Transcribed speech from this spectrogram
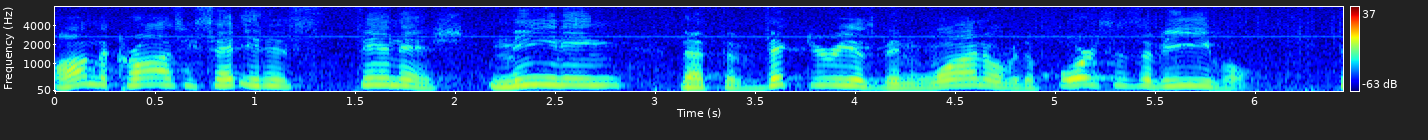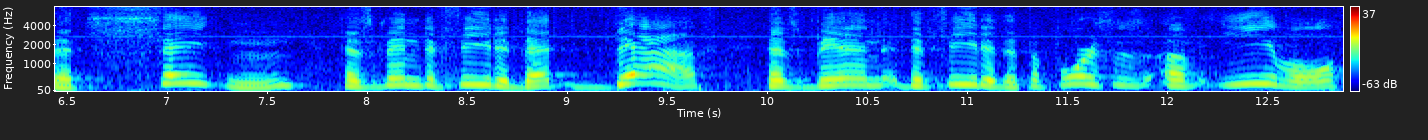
On the cross, he said, It is finished, meaning that the victory has been won over the forces of evil that Satan has been defeated, that death has been defeated, that the forces of evil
